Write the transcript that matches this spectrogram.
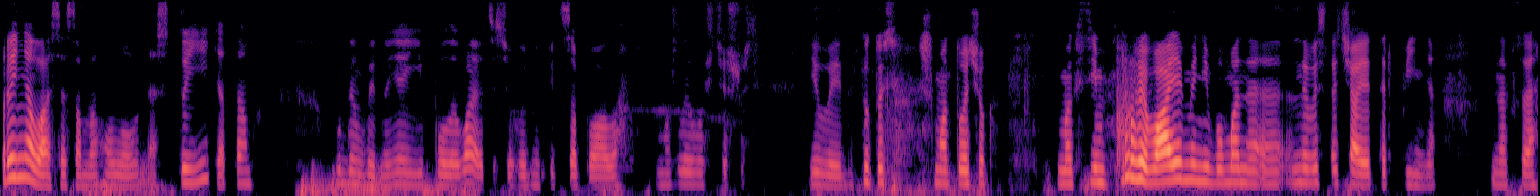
прийнялася саме головне. Стоїть, а там будемо видно. Я її поливаю, це сьогодні підсапала. Можливо, ще щось і вийде. Тут ось шматочок Максим прориває мені, бо в мене е, не вистачає терпіння на це.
